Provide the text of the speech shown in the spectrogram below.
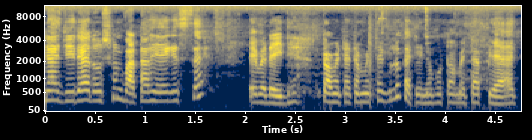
ধুইনা জিরা, রসুন, বাটা হয়ে গেছে। এবার এই টমেটো, টমেটোগুলো কাটিয়ে নেব। টমেটো, পেঁয়াজ।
